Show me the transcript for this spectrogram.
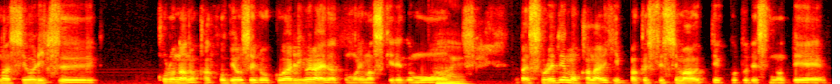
まあ、使用率、コロナの確保病床6割ぐらいだと思いますけれども、はい、やっぱりそれでもかなり逼迫してしまうということですので、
